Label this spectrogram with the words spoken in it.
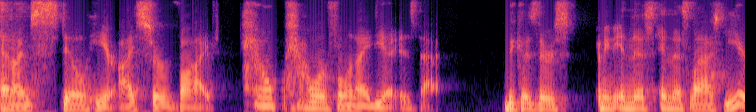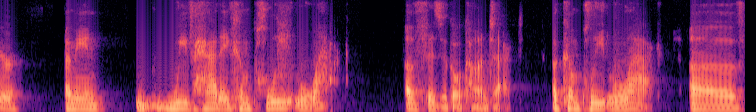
and I'm still here. I survived. How powerful an idea is that? Because there's, I mean, in this in this last year, I mean, we've had a complete lack of physical contact, a complete lack of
